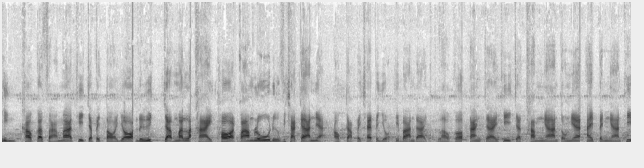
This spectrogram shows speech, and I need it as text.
จริง เขาก็สามารถที่จะไปต่อยอด หรือจะมาถ่ายทอดความรู้หรือวิชาการเนี่ยเอากลับไปใช้ประโยชน์ที่บ้านได้ เราก็ตั้งใจที่จะทำงานตรงนี้ให้เป็นงานที่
